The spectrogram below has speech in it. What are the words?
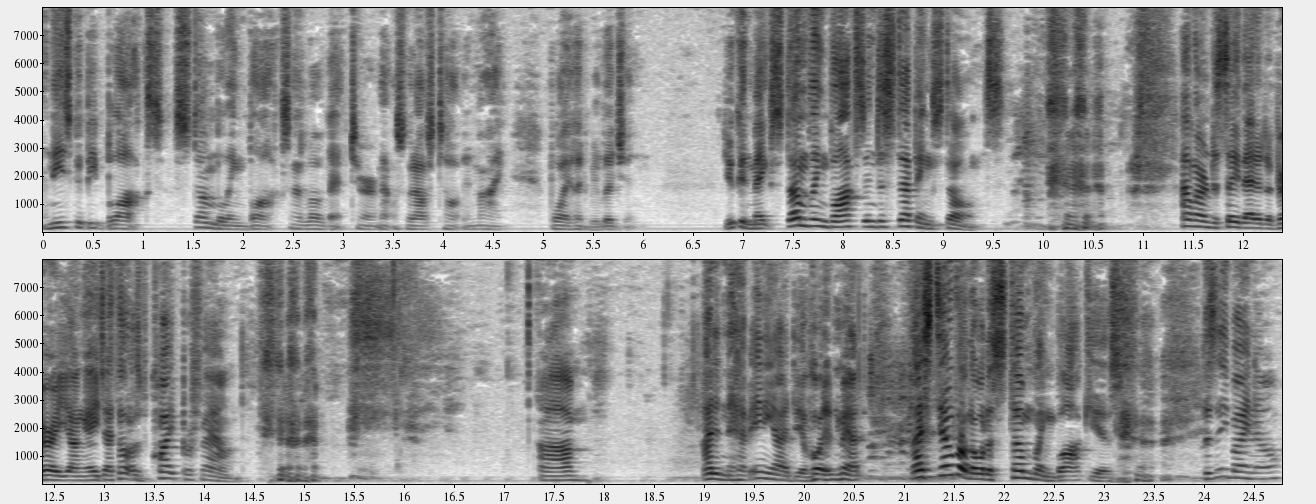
And these could be blocks, stumbling blocks. I love that term. That was what I was taught in my boyhood religion. You can make stumbling blocks into stepping stones. I learned to say that at a very young age. I thought it was quite profound. um, I didn't have any idea what it meant. I still don't know what a stumbling block is. Does anybody know?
